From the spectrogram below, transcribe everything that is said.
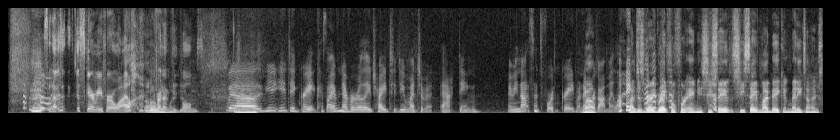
so that was just to scare me for a while in Oh, front of oh people. goodness. Well, you you did great because I've never really tried to do much of it acting. I mean, not since fourth grade when Well, I forgot my lines. I'm just very grateful for Amy. She saved she saved my bacon many times.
